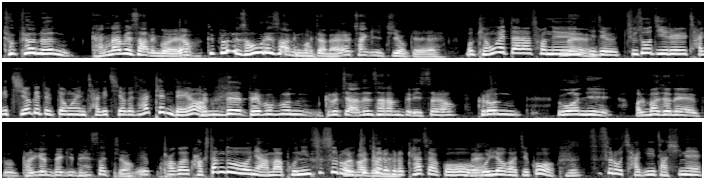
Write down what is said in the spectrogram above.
투표는 강남에서 하는 거예요. 투표는 서울에서 하는 거잖아요. 자기 지역에. 뭐 경우에 따라서는 네. 이제 주소지를 자기 지역에 둘 경우에는 자기 지역에서 할 텐데요. 근데 대부분 그렇지 않은 사람들이 있어요. 그런 의원이 얼마 전에 그 발견되기도 했었죠. 예, 과거에 곽상도 의원이 아마 본인 스스로 투표를. 그렇게 하자고 네. 올려가지고 네. 스스로 자기 자신의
